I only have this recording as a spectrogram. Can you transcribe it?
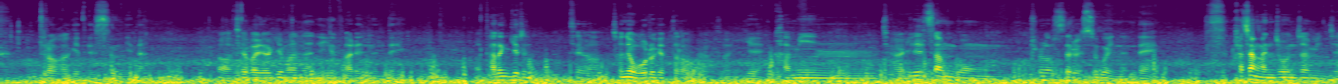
들어가게 됐습니다. 어, 제발 여기만 아니길 바랬는데 어, 다른 길은 제가 전혀 모르겠더라고요. 그래서 이게 가민 제가 130 플러스를 쓰고 있는데 가장 안 좋은 점이 이제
